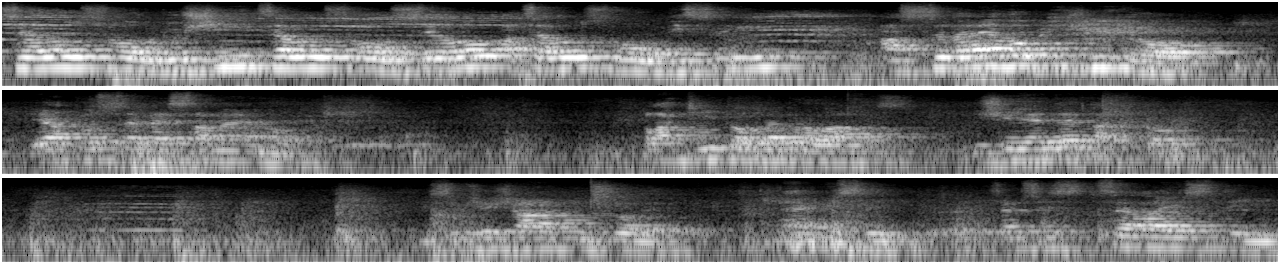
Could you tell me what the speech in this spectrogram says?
celou svou duší, celou svou silou a celou svou myslí a svého blížního jako sebe samého. Platí tohle pro vás? Žijete takto? Myslím, že žádný člověk. Ne, myslím. Jsem si zcela jistý,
